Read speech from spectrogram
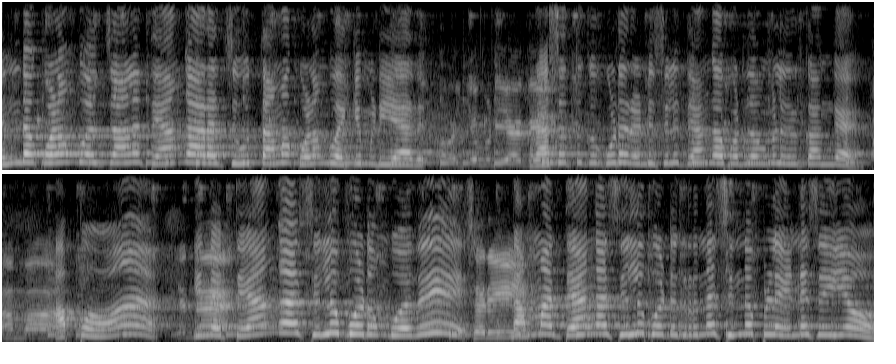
எந்த குழம்பு வச்சாலும் தேங்காய் அரைச்சி ஊத்தாம குழம்பு வைக்க முடியாது. ரசத்துக்கு கூட ரெண்டு சில்லு தேங்காய் போடுறவங்களும் இருக்காங்க. அப்போ இந்த தேங்காய் சில்லு போடும்போது சரி. நம்ம தேங்காய் சில்லு போட்டுக்கிட்டு இருந்தா சின்ன பிள்ளை என்ன செய்யும்?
